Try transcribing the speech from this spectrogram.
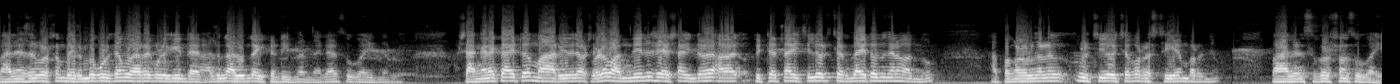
ബാലൻസിന് പ്രശ്നം വരുമ്പോൾ കുളിക്കാൻ വേറെ ഗുളിക ഉണ്ടായിരുന്നു. അതും അതും കഴിക്കേണ്ടിയിരുന്നു. എന്നാലേ സുഖമായിരുന്നുള്ളൂ. പക്ഷെ അങ്ങനെയൊക്കെ ആയിട്ട് മാറിയതിന് പക്ഷേ ഇവിടെ വന്നതിന് ശേഷം അതിന്റെ പിറ്റത്തെ ആഴ്ചയിൽ ഒരു ചെറുതായിട്ടൊന്നും ഇങ്ങനെ വന്നു. അപ്പം നിങ്ങളോട് ഇങ്ങനെ വിളിച്ച് ചോദിച്ചപ്പോൾ റെസ്റ്റ് ചെയ്യാൻ പറഞ്ഞു. ബാലൻസ് പ്രശ്നം സുഖമായി.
